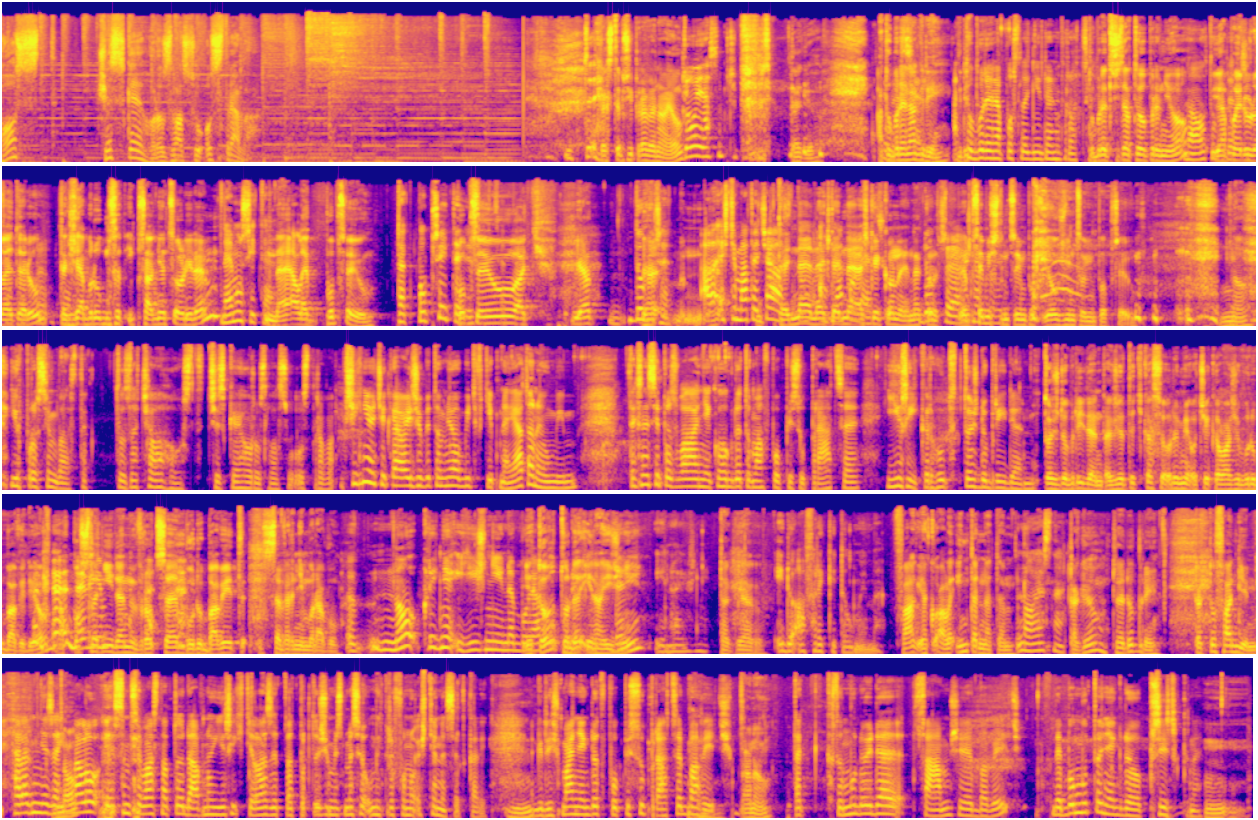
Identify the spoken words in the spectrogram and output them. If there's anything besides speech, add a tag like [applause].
Host Českého rozhlasu Ostrava. Tak jste připravená, jo? Jo, já jsem připravená. Tak jo. [laughs] A to bude na kdy? A to bude na poslední den v roce. To bude 31. No, to já bude pojedu do 31.. éteru, takže já budu muset i psát něco lidem? Nemusíte. Ne, ale popřeju. Tak popřejte. Popřeju, ať já... Dobře, ale ještě máte čas, Teď ne, ne, až teď ne, až ke konci. nakonec. Dobře, Já přemýšlím, co jim, po, já už vím, co jim popřeju. [laughs] No. Jo, prosím vás, tak to začal host Českého rozhlasu Ostrava. Všichni očekávají, že by to mělo být vtipné, já to neumím. Tak jsem si pozvala někoho, kdo to má v popisu práce, Jiří Krhut, tož dobrý den. Tož dobrý den, takže teďka se ode mě očekává, že budu bavit, jo? [laughs] Ne, A poslední den v roce budu bavit Severní Moravu. No, klidně i jižní, nebo Je to? jako- To jde i na jižní? I na jižní. Tak já, I do Afriky to umíme. Fakt, jako ale internetem. No, jasné. Tak jo, to je dobrý. Tak to fandím. Hele, mě zajímalo, No. já jsem se vás na to dávno Jiří chtěla zeptat, protože my jsme se u mikrofonu ještě nesetkali. Hmm. Když má někdo v popisu práce bavič, Ano. tak k tomu dojde sám, že je bavič? Nebo mu to někdo přiřkne?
